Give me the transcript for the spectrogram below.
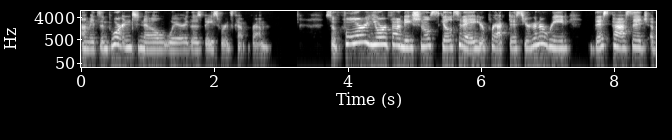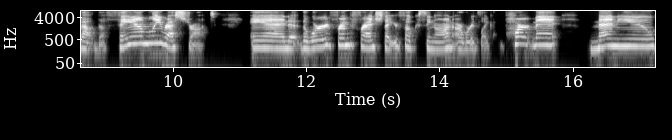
um, it's important to know where those base words come from. So for your foundational skill today, your practice, you're going to read this passage about the family restaurant. And the word from French that you're focusing on are words like apartment, menu,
